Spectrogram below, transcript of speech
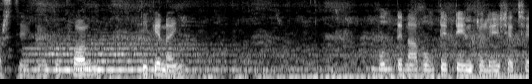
আসছে, কিন্তু ফল টিকে নাই। বলতে না বলতে ট্রেন চলে এসেছে।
